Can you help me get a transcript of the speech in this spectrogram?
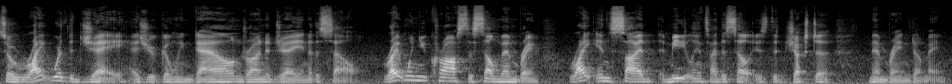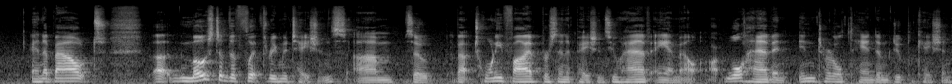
So right where the J, as you're going down, drawing a J into the cell, right when you cross the cell membrane, right inside, immediately inside the cell, is the juxta membrane domain. and about uh, most of the FLT3 mutations, um, so about 25% of patients who have AML will have an internal tandem duplication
